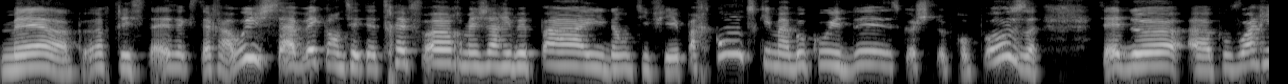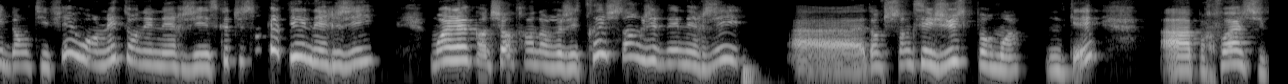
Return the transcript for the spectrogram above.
mais euh, peur, tristesse, etc. Oui, je savais quand c'était très fort, mais j'arrivais pas à identifier. Par contre, ce qui m'a beaucoup aidé, ce que je te propose, c'est de euh, pouvoir identifier où en est ton énergie. Est-ce que tu sens que tu as énergie Moi, là, quand je suis en train d'enregistrer, je sens que j'ai de l'énergie. Donc, je sens que c'est juste pour moi. OK? Parfois, je n'ai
